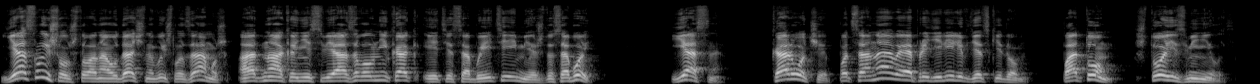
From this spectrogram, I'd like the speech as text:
Я слышал, что она удачно вышла замуж, однако не связывал никак эти события между собой. Ясно. Короче, пацана вы определили в детский дом. Потом, что изменилось?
